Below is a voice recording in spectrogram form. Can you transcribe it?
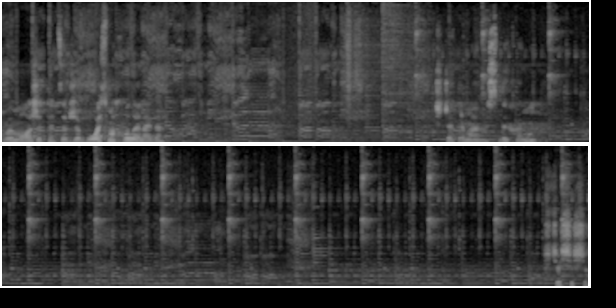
Ви можете. Це вже восьма хвилина йде. Ще тримаємось, дихаємо. Ще, ще, ще.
